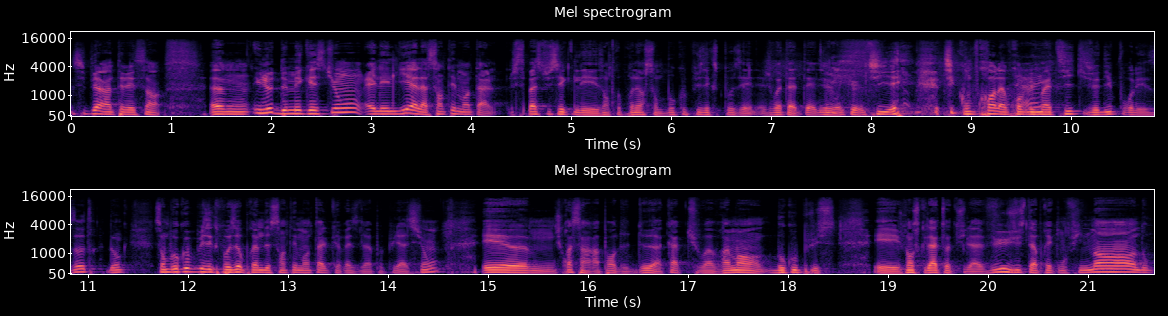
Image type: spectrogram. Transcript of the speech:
super intéressant. Euh, une autre de mes questions, elle est liée à la santé mentale. Je sais pas si tu sais que les entrepreneurs sont beaucoup plus exposés. Je vois ta tête, je vois que tu, es, tu comprends la problématique, je dis pour les autres. Donc, sont beaucoup plus exposés aux problèmes de santé mentale que le reste de la population. Et euh, je crois que c'est un rapport de 2 à 4, tu vois, vraiment beaucoup plus. Et je pense que là, toi, tu l'as vu juste après confinement. Donc,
